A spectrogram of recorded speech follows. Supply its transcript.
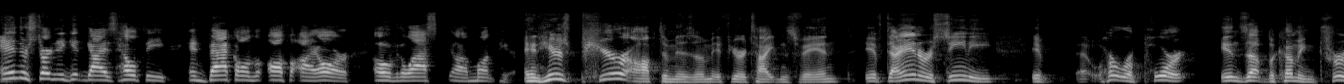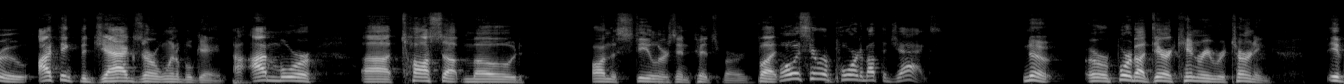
and they're starting to get guys healthy and back on off of IR over the last uh, month here. And here's pure optimism if you're a Titans fan. If Dianna Russini if uh, her report ends up becoming true, I think the Jags are a winnable game. I, am more uh, toss up mode on the Steelers in Pittsburgh. But what was her report about the Jags? No, a report about Derrick Henry returning. If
